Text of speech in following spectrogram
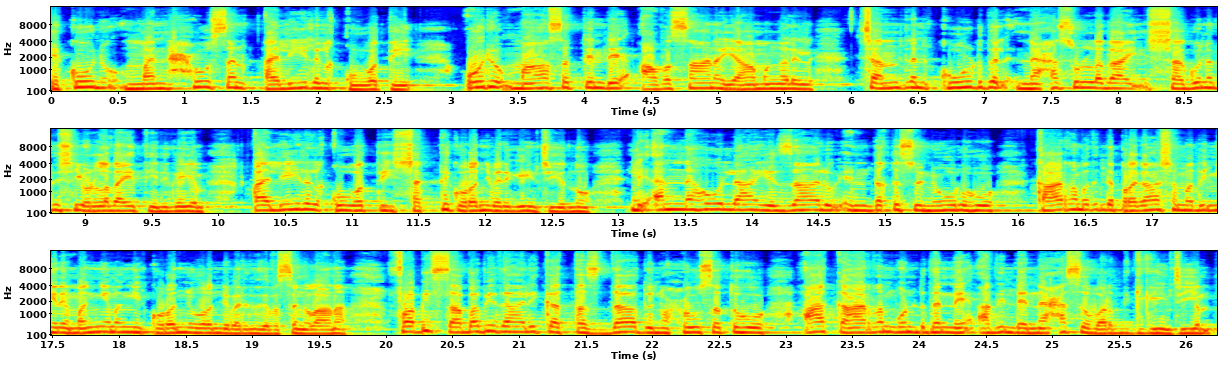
യക്കൂനു മൻഹൂസൻ ഖലീലൽ ഖുവത്തി ഒരു മാസത്തിന്റെ അവസാന യാമങ്ങളിൽ ചന്ദ്രൻ കൂടുതൽ നഹസുള്ളതായി ശകുനദിശയുള്ളതായി തീരുകയും കലീലൽ കൂവത്തി ശക്തി കുറഞ്ഞു വരികയും ചെയ്യുന്നു. ലി അന്നഹു ലാ യസാലു എന്തഖിസു നൂറുഹു. കാരണം അതിന്റെ പ്രകാശം അതിങ്ങനെ മങ്ങി മങ്ങി കുറഞ്ഞു കുറഞ്ഞു വരുന്ന ദിവസങ്ങളാണ്. ഫബി സബബിദാലിക്ക ദാലിക തസ്ദാദു നഹൂസത്തുഹു. ആ കാരണം കൊണ്ട് തന്നെ അതിന്റെ നഹസ് വർദ്ധിക്കുകയും ചെയ്യും.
